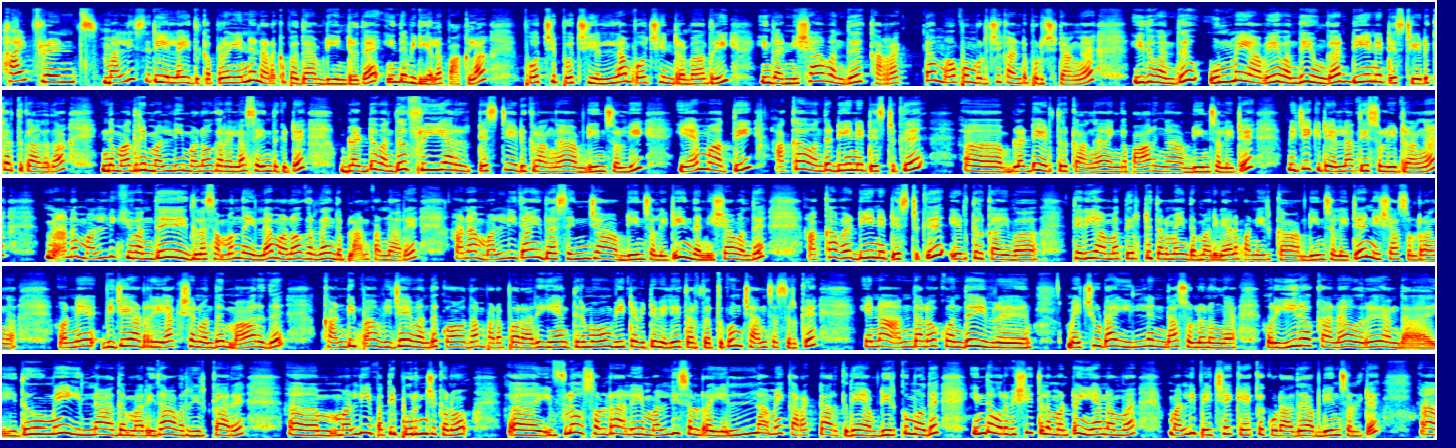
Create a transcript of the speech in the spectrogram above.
Hi friends மல்லி சீரியலில் இதுக்கப்புறம் என்ன நடக்க போகுது அப்படின்றத இந்த வீடியோவில் பார்க்கலாம். போச்சு போச்சு எல்லாம் போச்சுன்ற மாதிரி இந்த நிஷா வந்து கரெக்ட் கரெக்டாக மோப்பம் பிடிச்சி கண்டுபிடிச்சிட்டாங்க. இது வந்து உண்மையாகவே வந்து இவங்க டிஎன்ஏ டெஸ்ட் எடுக்கிறதுக்காக தான் இந்த மாதிரி மல்லி மனோகர் எல்லாம் சேர்ந்துக்கிட்டு பிளட்டு வந்து ஃப்ரீயாக டெஸ்ட் எடுக்கிறாங்க அப்படின்னு சொல்லி ஏமாற்றி அக்கா வந்து டிஎன்ஏ டெஸ்ட்டுக்கு பிளட்டு எடுத்திருக்காங்க. இங்கே பாருங்க அப்படின்னு சொல்லிட்டு விஜய்கிட்ட எல்லாத்தையும் சொல்லிடுறாங்க. ஆனால் மல்லிக்கு வந்து இதில் சம்மந்தம் இல்லை. மனோகர் தான் இந்த பிளான் பண்ணார். ஆனால் மல்லி தான் இதை செஞ்சா அப்படின்னு சொல்லிட்டு இந்த நிஷா வந்து அக்காவை டிஎன்ஏ டெஸ்ட்டுக்கு எடுத்திருக்கா இவ. தெரியாமல் திருட்டுத்தனமாக இந்த மாதிரி வேலை பண்ணியிருக்கான் அப்படின்னு சொல்லிட்டு நிஷா சொல்கிறாங்க உடனே விஜயோட ரியாக்ஷன் வந்து மாறுது. கண்டிப்பாக விஜய் வந்து கோவம் தான் பட போகிறாரு ஏன்? திரும்பவும் வீட்டை விட்டு வெளியே துரத்துறதுக்கும் சான்சஸ் இருக்குது ஏன்னா அந்த அளவுக்கு வந்து இவர் மெச்சூர்டாக இல்லைன்னு தான் சொல்லணுங்க. ஒரு ஹீரோக்கான ஒரு அந்த இதுவுமே இல்லாத மாதிரி தான் அவர் இருக்கார். மல்லியை பற்றி புரிஞ்சுக்கணும். இவ்வளோ சொல்கிறாளே மல்லி சொல்கிற எல்லாமே கரெக்டாக இருக்குதே. அப்படி இருக்கும்போது இந்த ஒரு விஷயத்தில் மட்டும் ஏன் நம்ம மல்லி பேச்சே கேட்கக்கூடாது அப்படின்னு சொல்லிட்டு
